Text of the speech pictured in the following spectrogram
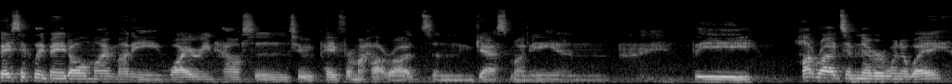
Basically, made all my money wiring houses to pay for my hot rods and gas money. And the hot rods have never went away.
